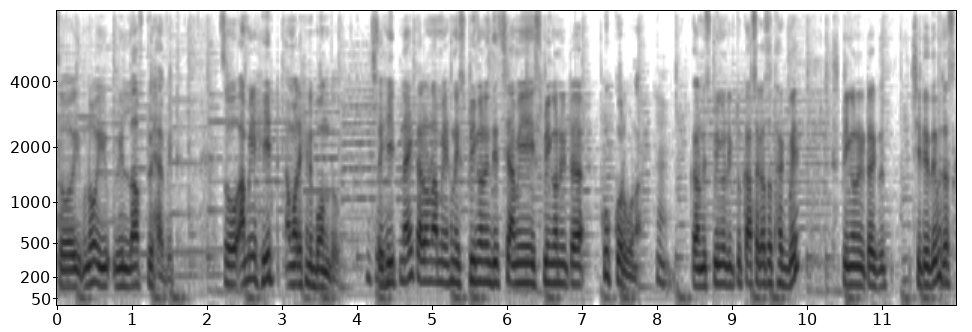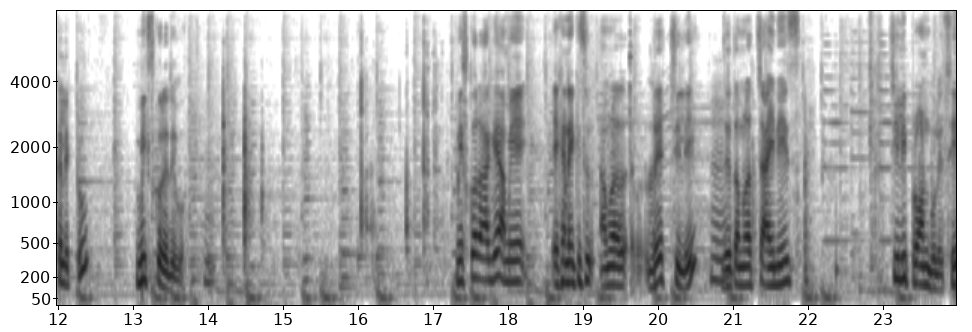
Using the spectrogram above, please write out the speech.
So you know you will love to have it so আমি হিট আমার এখানে বন্ধ। সো হিট নাই কারণ আমি এখন স্প্রিং অনিয়ন দিচ্ছি আমি স্প্রিং অনিয়নটা কুক করব না। কারণ স্প্রিং অনিয়ন একটু কাঁচা কাঁচা থাকবে স্প্রিং অনিয়নটা একটু ছিটিয়ে দেবো জাস্ট খালি একটু মিক্স করে দেবো। মিক্স করার আগে আমি এখানে কিছু আমরা রেড চিলি যেহেতু আমরা চাইনিজ চিলি প্রন বলেছি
